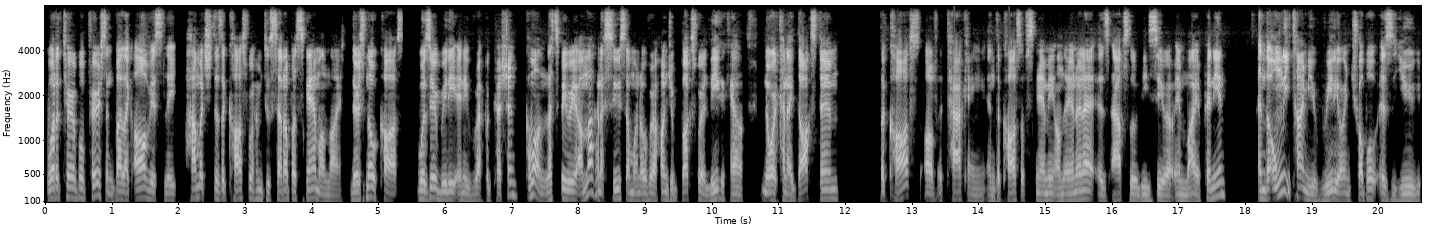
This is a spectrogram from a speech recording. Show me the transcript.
What a terrible person. But like, obviously, how much does it cost for him to set up a scam online? There's no cost. Was there really any repercussion? Come on, let's be real. I'm not going to sue someone over a hundred bucks for a league account, nor can I dox them. The cost of attacking and the cost of scamming on the internet is absolutely zero, in my opinion. And the only time you really are in trouble is you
